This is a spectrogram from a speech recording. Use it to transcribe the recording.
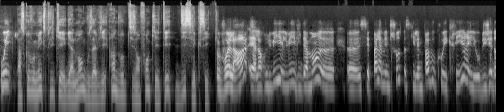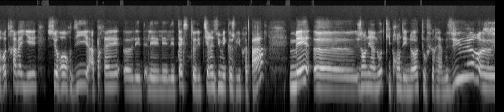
Oui. Parce que vous m'expliquiez également que vous aviez un de vos petits-enfants qui était dyslexique. Voilà, et alors lui, lui évidemment, euh, euh c'est pas la même chose parce qu'il aime pas beaucoup écrire, il est obligé de retravailler sur ordi après les, les, les, textes, les petits résumés que je lui prépare. Mais euh, j'en ai un autre qui prend des notes au fur et à mesure. Euh,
